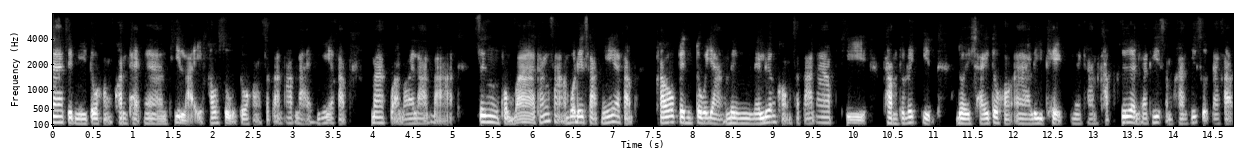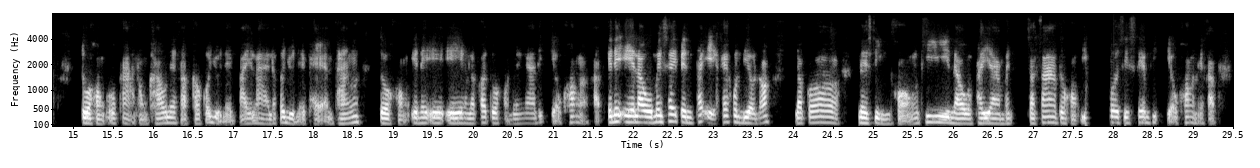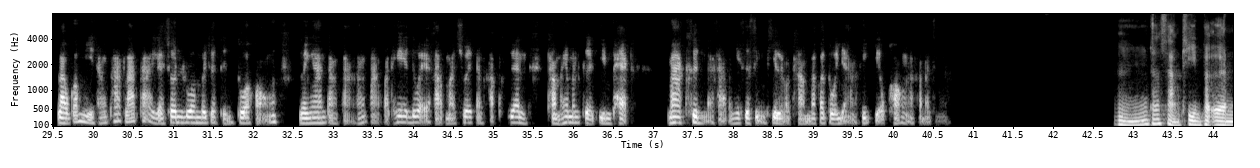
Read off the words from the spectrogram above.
น่าจะมีตัวของ contract งานที่ไหลเข้าสู่ตัวของสตาร์ทอัพรายนี้ครับมากกว่าร้อยล้านบาท ซึ่งผมว่าทั้ง 3 บริษัทนี้ครับเขาเป็นตัวอย่างหนึ่งในเรื่องของสตาร์ทอัพที่ทำธุรกิจ โดยใช้ตัวของ ARI Tech ในการขับเคลื่อนและที่สำคัญที่สุดนะครับ ตัวของโอกาสของเขาเนี่ยครับเขาก็อยู่ใน pipeline แล้วก็อยู่ในแผนทั้งตัวของ NAA เอง แล้วก็ตัวของหน่วยงานที่เกี่ยวข้องครับ NAA เราไม่ใช่เป็นพระเอกแค่คนเดียวเนาะแล้วก็ในสิ่งของที่เราพยายามจะสร้างตัวของ คซิสเต็มที่เกี่ยวข้องเนี่ยครับเราก็มีทั้งภาครัฐภาคเอกชนรวมไปจนถึงตัวของหน่วยงานต่างๆ ทั้งต่างประเทศด้วยครับมาช่วยกันขับเคลื่อนทำให้มันเกิด Impact มากขึ้นนะครับ อันนี้คือสิ่งที่เราทำแล้วก็ตัวอย่างที่เกี่ยวข้องนะครับอาจารย์อืมทั้งสามทีมเผอิญ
